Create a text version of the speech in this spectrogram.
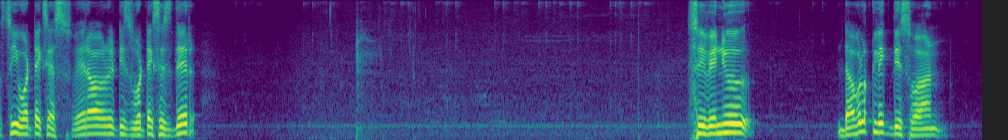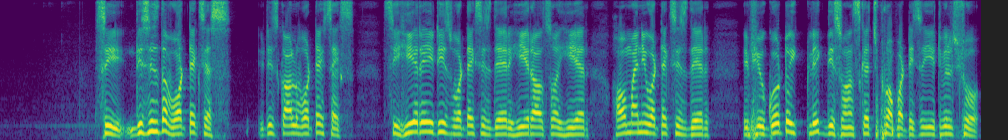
see vertex S, wherever it is vertex is there, see when you double click this one. See this is the vertex s. It is called vertex x. See here it is vertex is there here also here. How many vertex is there? If you go to click this one sketch properties it will show.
